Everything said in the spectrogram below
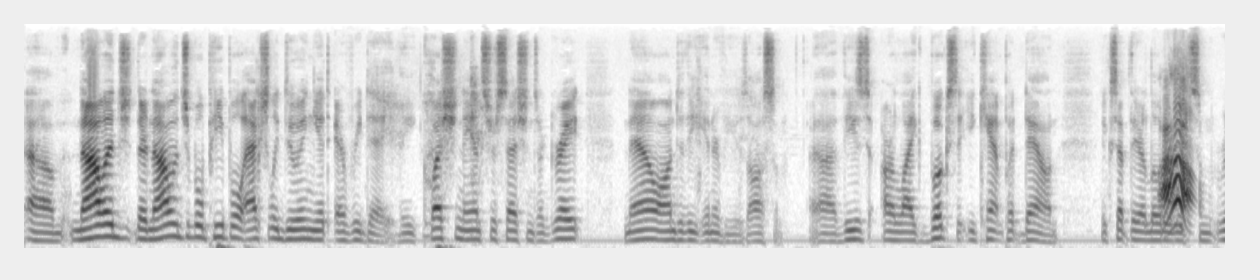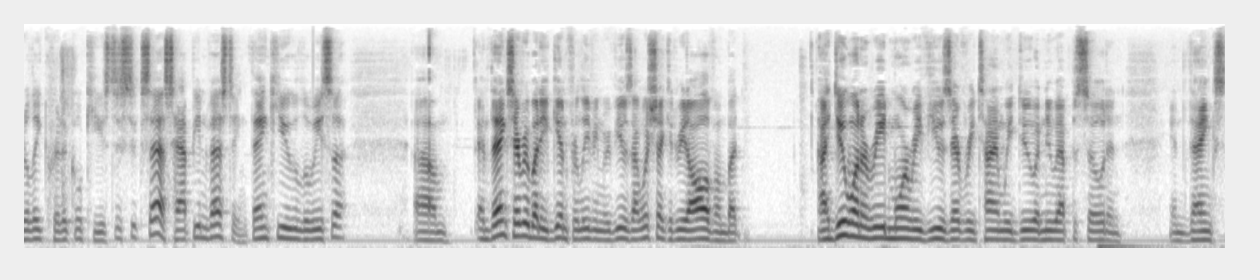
um, knowledge, they're knowledgeable people actually doing it every day. The question answer sessions are great. Now on to the interviews. Awesome. Uh, these are like books that you can't put down, except they are loaded Wow. with some really critical keys to success. Happy investing. Thank you, Louisa. Um, and thanks everybody again for leaving reviews. I wish I could read all of them, but I do want to read more reviews every time we do a new episode, and and thanks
